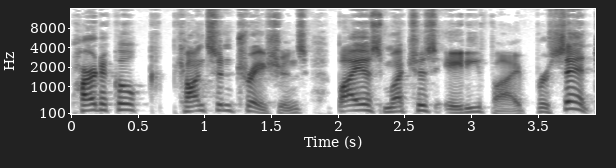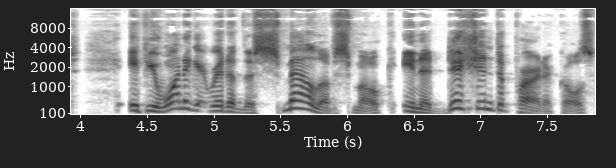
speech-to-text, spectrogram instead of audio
particle concentrations by as much as 85%. If you want to get rid of the smell of smoke, in addition to particles,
